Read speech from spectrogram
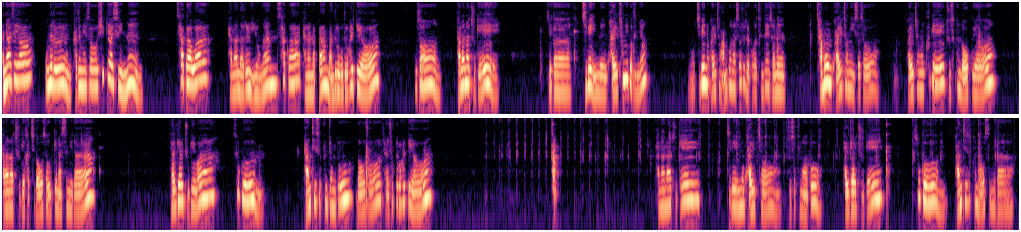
안녕하세요. 오늘은 가정에서 쉽게 할 수 있는 사과와 바나나를 이용한 사과 바나나빵 만들어 보도록 할게요. 우선 바나나 두 개, 제가 집에 있는 과일청이거든요. 뭐 집에 있는 과일청 아무거나 써도 될 것 같은데 저는 자몽 과일청이 있어서 과일청을 크게 두 스푼 넣었고요. 바나나 두 개 같이 넣어서 으깨 놨습니다. 달걀 두 개와 소금 반 티스푼 정도 넣어서 잘 섞도록 할게요. 바나나 두 개, 집에 있는 과일청 두 스푼하고 달걀 두 개, 소금 반 티스푼 넣었습니다.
